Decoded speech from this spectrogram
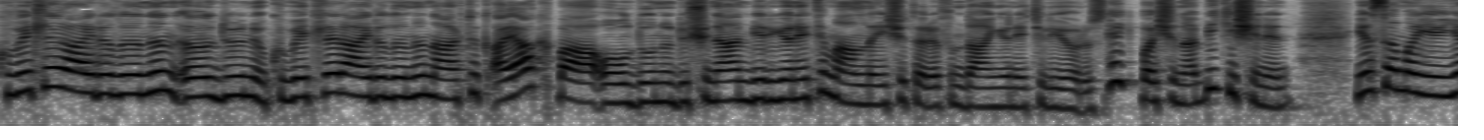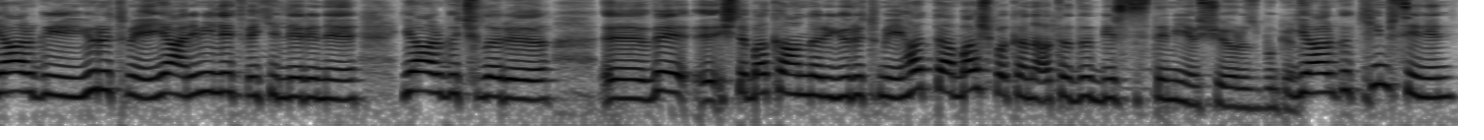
Kuvvetler ayrılığının öldüğünü, kuvvetler ayrılığının artık ayak bağı olduğunu düşünen bir yönetim anlayışı tarafından yönetiliyoruz. Tek başına bir kişinin yasamayı, yargıyı, yürütmeyi yani milletvekillerini, yargıçları e, ve e, işte bakanları yürütmeyi hatta başbakanı atadığı bir sistemi yaşıyoruz bugün. Yargı kimsenin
